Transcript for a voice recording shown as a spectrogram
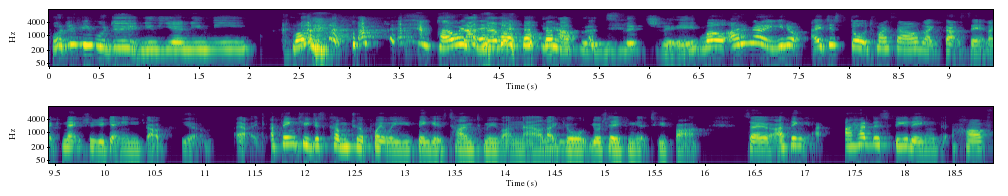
what do people do? New year, new me. Well, how is That it? never fucking happens, literally. Well, I don't know. You know, I just thought to myself, like, that's it. Like, next year you're getting a new job. Yeah. I, I think you just come to a point where you think it's time to move on now. Like, Mhm. you're you're taking it too far. So I think I had this feeling half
